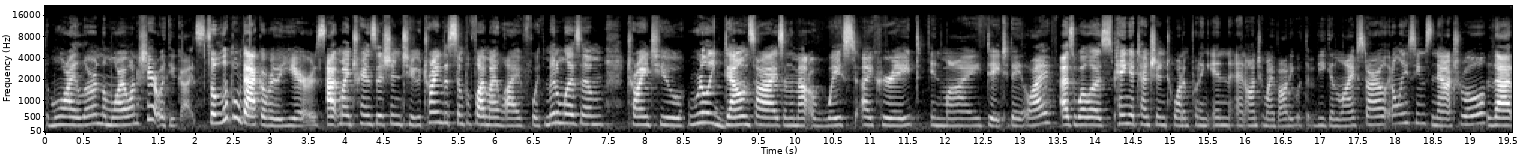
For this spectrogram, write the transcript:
the more I learn, the more I want to share it with you guys. So looking back over the years at my transition to trying to simplify my life with minimalism, trying to really downsize in the amount of waste I create in my day-to-day -day life, as well as paying attention to what I'm putting in and onto my body with the vegan lifestyle, it only seems natural that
